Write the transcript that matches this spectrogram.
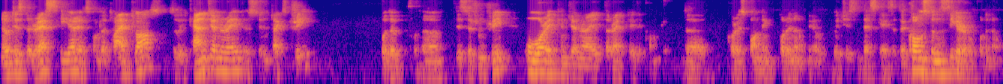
Notice the rest here is from the type class, so it can generate a syntax tree for the, for the decision tree, or it can generate directly the, the corresponding polynomial, which is in this case, it's a constant zero polynomial.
